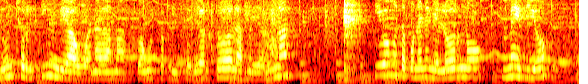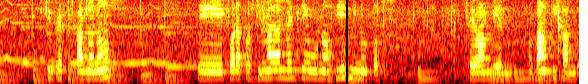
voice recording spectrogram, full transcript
un chorritín de agua nada más. Vamos a pincelear todas las medialunas y vamos a poner en el horno medio, siempre fijándonos, eh, por aproximadamente unos 10 minutos. Se van bien, se van fijando.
